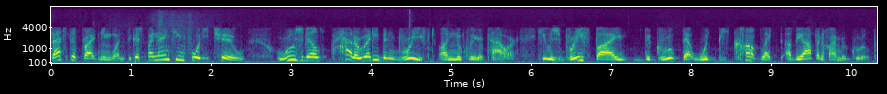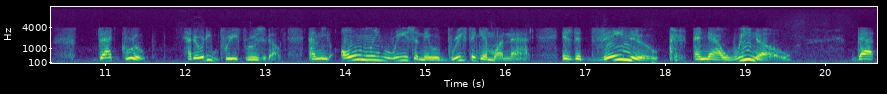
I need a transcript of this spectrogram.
That's the frightening one because by 1942, Roosevelt had already been briefed on nuclear power. He was briefed by the group that would become, like uh, the Oppenheimer group. That group had already briefed Roosevelt. And the only reason they were briefing him on that is that they knew, and now we know, that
